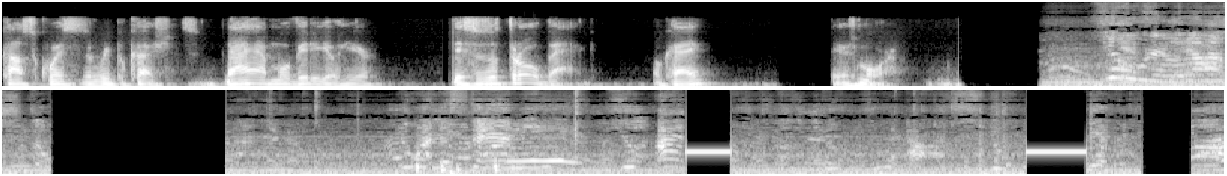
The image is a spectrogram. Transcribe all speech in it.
Consequences and repercussions. Now I have more video here. This is a throwback, okay? There's more. You done lost You understand me? You, are stupid. I,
